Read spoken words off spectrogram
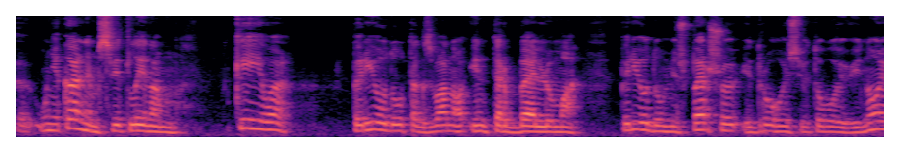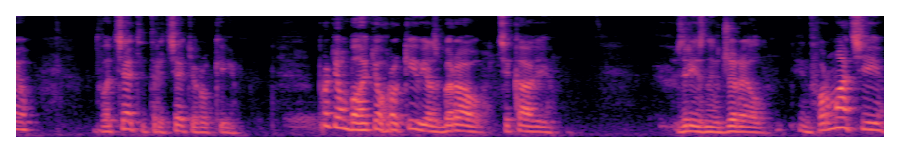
е, унікальним світлинам Києва періоду так званого інтербеллюма, періоду між Першою і Другою світовою війною 20-30 роки. Протягом багатьох років я збирав цікаві з різних джерел інформації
